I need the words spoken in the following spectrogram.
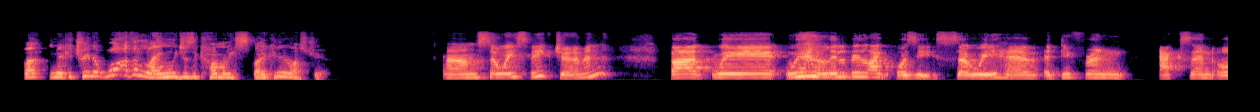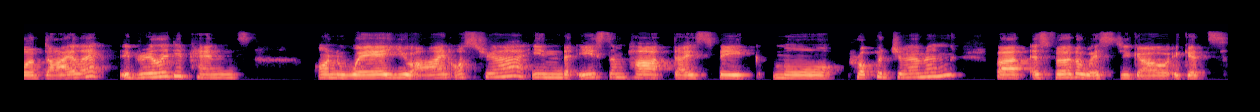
but you know, Katrina, what other languages are commonly spoken in Austria? Um, so we speak German, but we're we're a little bit like Aussies. So we have a different accent or dialect. It really depends on where you are in Austria. In the eastern part, they speak more proper German, but as further west you go, it gets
